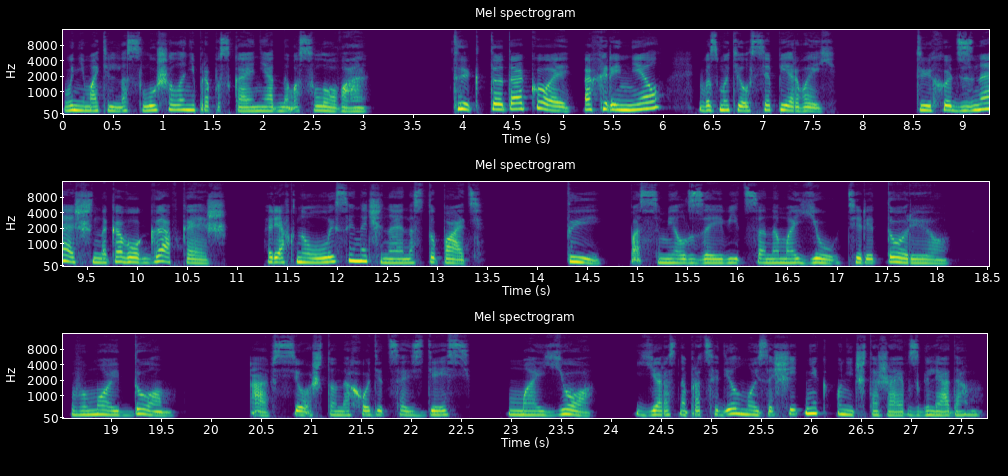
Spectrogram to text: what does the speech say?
Внимательно слушала, не пропуская ни одного слова. «Ты кто такой? Охренел?» — возмутился первый. «Ты хоть знаешь, на кого гавкаешь?» — рявкнул лысый, начиная наступать. «Ты посмел заявиться на мою территорию, в мой дом, а все, что находится здесь, мое!» — яростно процедил мой защитник, уничтожая взглядом.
